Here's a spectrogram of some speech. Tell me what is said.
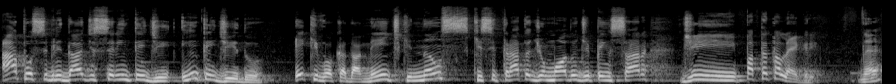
há possibilidade de ser entendi, entendido equivocadamente que não que se trata de um modo de pensar de pateta alegre né?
